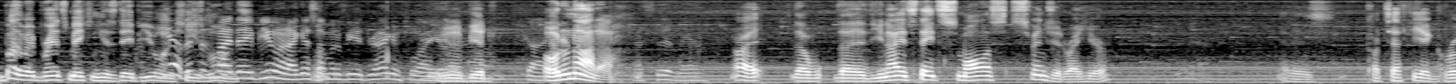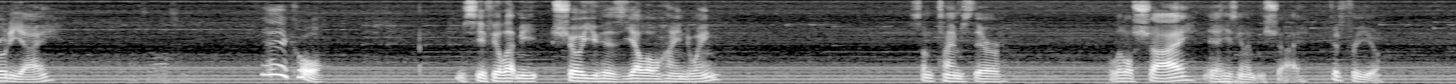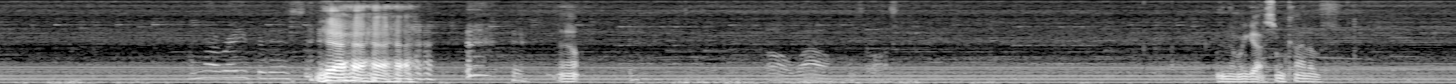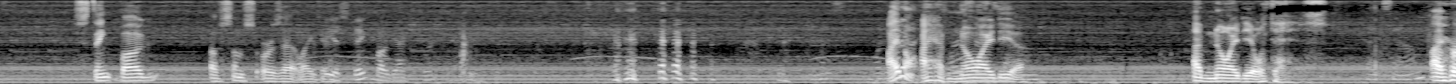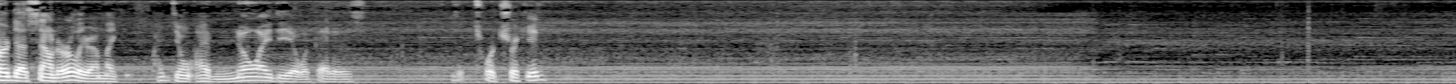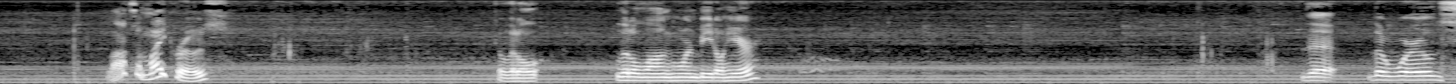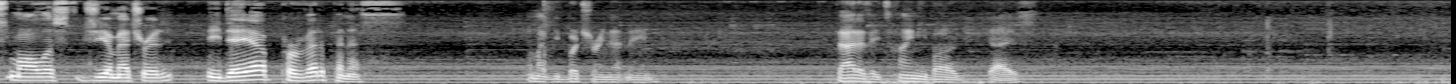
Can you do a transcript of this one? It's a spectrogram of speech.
By the way, Brant's making his debut on Yeah, Keys this is my debut, and I guess I'm gonna be a dragonfly. You're uh, gonna be a guy. Odonata. That's it, man. All right, the the United States smallest sphingid right here. Yeah. That is Cautethia grotei. That's awesome. Yeah, cool. Let me see if he'll let me show you his yellow hind wing. Sometimes they're a little shy. Yeah, he's gonna be shy. Good for you. I'm not ready for this. Yeah. yeah. Oh wow, that's awesome. And then we got some kind of stink bug of some sort. Or is that like a, a stink bug actually. I don't. I have no idea. I have no idea what that is. That sound? I heard that sound earlier. I'm like, I don't. I have no idea what that is. Is it tortricid? Lots of micros. A little little longhorn beetle here. The, the world's smallest geometrid, Idaea pervertipennis. I might be butchering that name. That is a tiny bug, guys.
